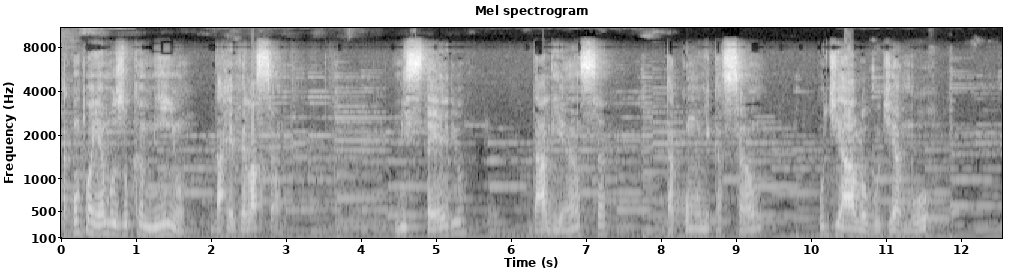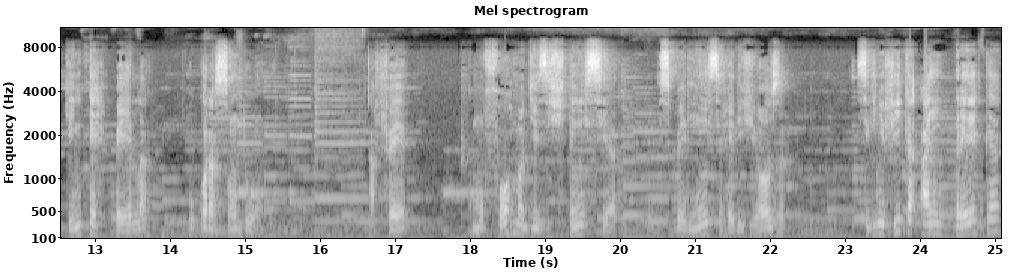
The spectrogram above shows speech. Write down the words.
Acompanhamos o caminho da revelação, mistério da aliança, da comunicação, o diálogo de amor que interpela o coração do homem. A fé, como forma de existência, experiência religiosa, significa a entrega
